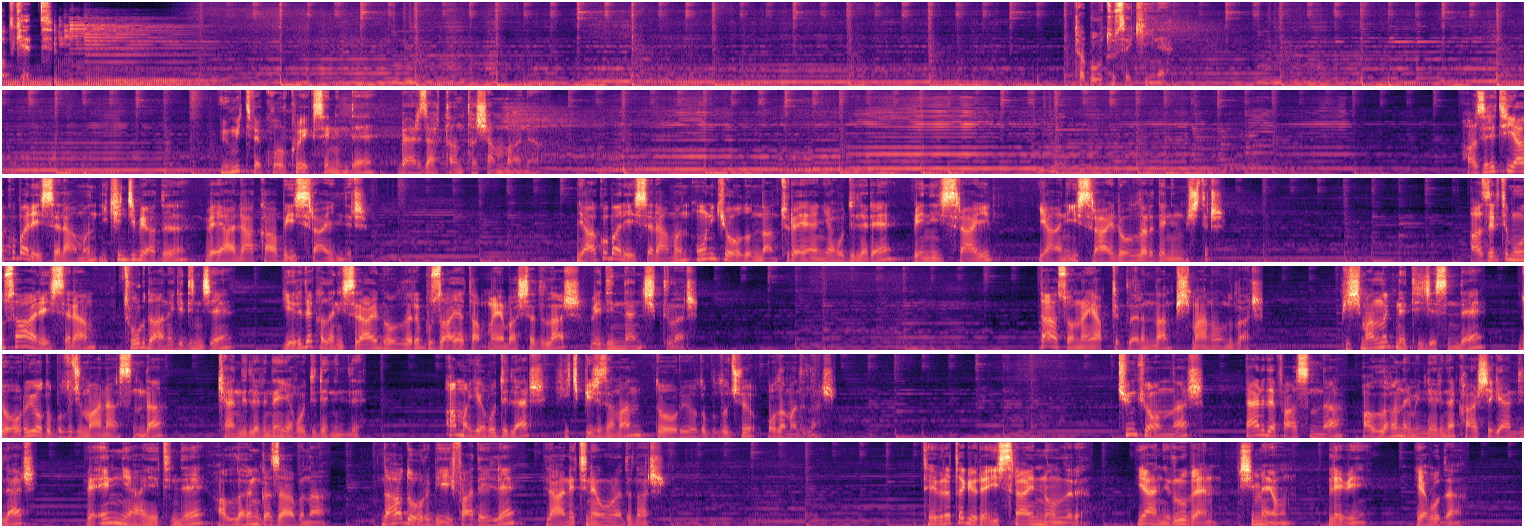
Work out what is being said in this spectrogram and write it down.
Podcast. Tabutu Sekine Ümit ve korku ekseninde berzahtan taşan mana. Hazreti Yakup Aleyhisselam'ın ikinci bir adı veya lakabı İsrail'dir. Yakup Aleyhisselam'ın 12 oğlundan türeyen Yahudilere Beni İsrail yani İsrailoğulları denilmiştir. Hz. Musa aleyhisselam Tur Dağı'na gidince geride kalan İsrailoğulları buzağa tapmaya başladılar ve dinden çıktılar. Daha sonra yaptıklarından pişman oldular. Pişmanlık neticesinde doğru yolu bulucu manasında kendilerine Yahudi denildi. Ama Yahudiler hiçbir zaman doğru yolu bulucu olamadılar. Çünkü onlar her defasında Allah'ın emirlerine karşı geldiler ve en nihayetinde Allah'ın gazabına, daha doğru bir ifadeyle lanetine uğradılar. Tevrat'a göre İsrail'in oğulları yani Ruben, Şimeon, Levi, Yahuda,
